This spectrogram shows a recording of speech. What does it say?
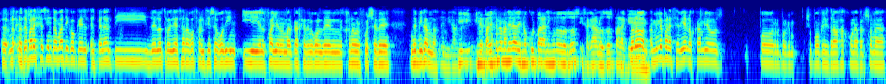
Pero, ¿no, ¿no, te parece sintomático que el, el, penalti del otro día de Zaragoza lo hiciese Godín y el fallo en el marcaje del gol del Hannover fuese de, de Miranda? De Miranda. Y, y, me parece una manera de no culpar a ninguno de los dos y sacar a los dos para que. No, no, a mí me parece bien los cambios. Por, porque supongo que si trabajas con una persona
